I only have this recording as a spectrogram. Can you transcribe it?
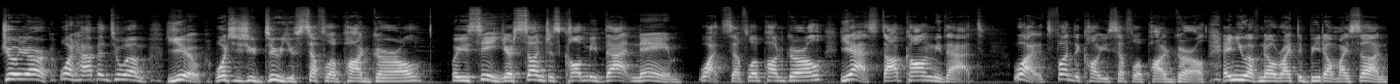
Junior! What happened to him? You! What did you do, you cephalopod girl? Well, you see, your son just called me that name. What, cephalopod girl? Yeah, stop calling me that. What? It's fun to call you cephalopod girl, and you have no right to beat up my son.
